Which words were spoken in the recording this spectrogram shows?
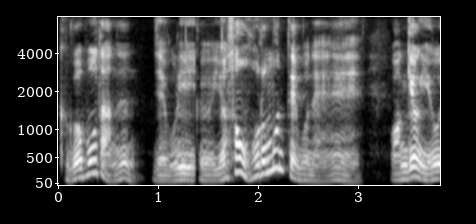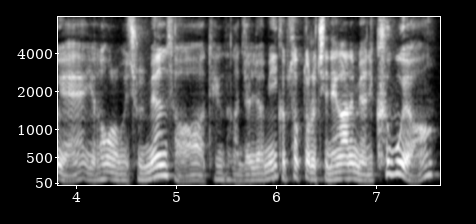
그거보다는 이제 우리 그 여성 호르몬 때문에 완경 이후에 여성 호르몬이 줄면서 퇴행성 관절염이 급속도로 진행하는 면이 크고요.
